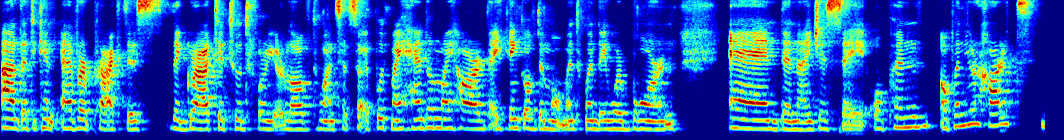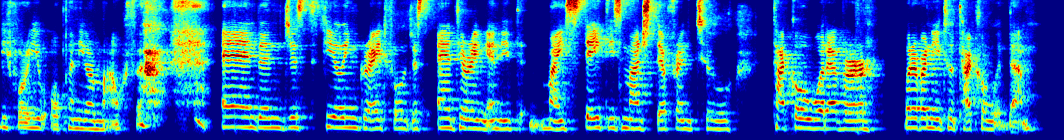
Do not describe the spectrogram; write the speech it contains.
uh, that you can ever practice the gratitude for your loved ones. And so I put my hand on my heart. I think of the moment when they were born and then i just say open open your heart before you open your mouth. And then just feeling grateful just entering and it my state is much different to tackle whatever whatever I need to tackle with them.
